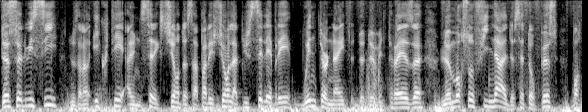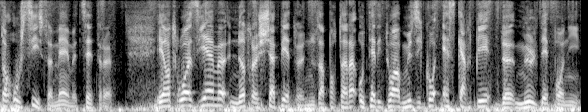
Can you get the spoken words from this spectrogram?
De celui-ci, nous allons écouter à une sélection de sa parution la plus célébrée, Winter Night de 2013, le morceau final de cet opus portant aussi ce même titre. Et en troisième, notre chapitre nous apportera au territoire musicaux escarpié de Muldepony,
